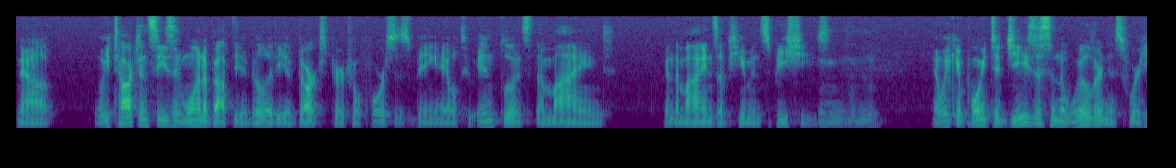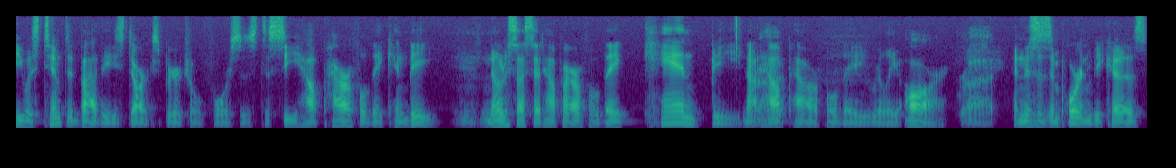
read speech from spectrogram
Now, we talked in season one about the ability of dark spiritual forces being able to influence the mind and the minds of human species. Mhm. And we can point to Jesus in the wilderness where he was tempted by these dark spiritual forces to see how powerful they can be. Mhm. Notice I said how powerful they can be, not how powerful they really are. right And this is important because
